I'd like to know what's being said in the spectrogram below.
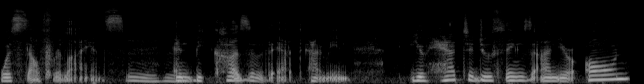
was self reliance. Mm-hmm. And because of that, I mean, you had to do things on your own,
